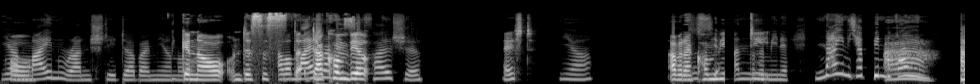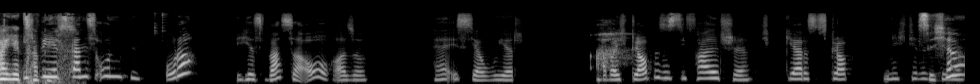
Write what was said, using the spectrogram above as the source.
Ja, Oh. mein Run steht da bei mir noch. Genau, und das ist, Aber da, da kommen ist wir, falsche. echt? Ja. Aber dann das kommen die andere die, Mine. Nein, ich hab bin ah, rein. Ah, jetzt Ich hab bin ich's. jetzt ganz unten, oder? Hier ist Wasser auch, also. Hä, ist ja weird. Aber ich glaube, es ist die falsche. Ich, ja, das ist, glaub nicht die richtige. sicher?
